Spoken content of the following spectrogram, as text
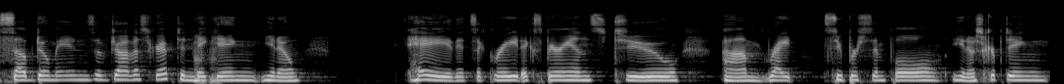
subdomains of JavaScript and making, you know, hey, it's a great experience to um, write super simple, you know, scripting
